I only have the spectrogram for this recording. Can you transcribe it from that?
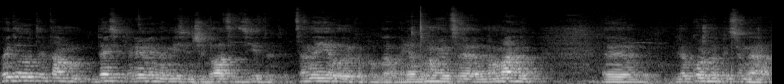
Виділити там 10 гривень на місяць чи 20 з'їздити. Це не є велика проблема. Я думаю, це нормально для кожного пенсіонера.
